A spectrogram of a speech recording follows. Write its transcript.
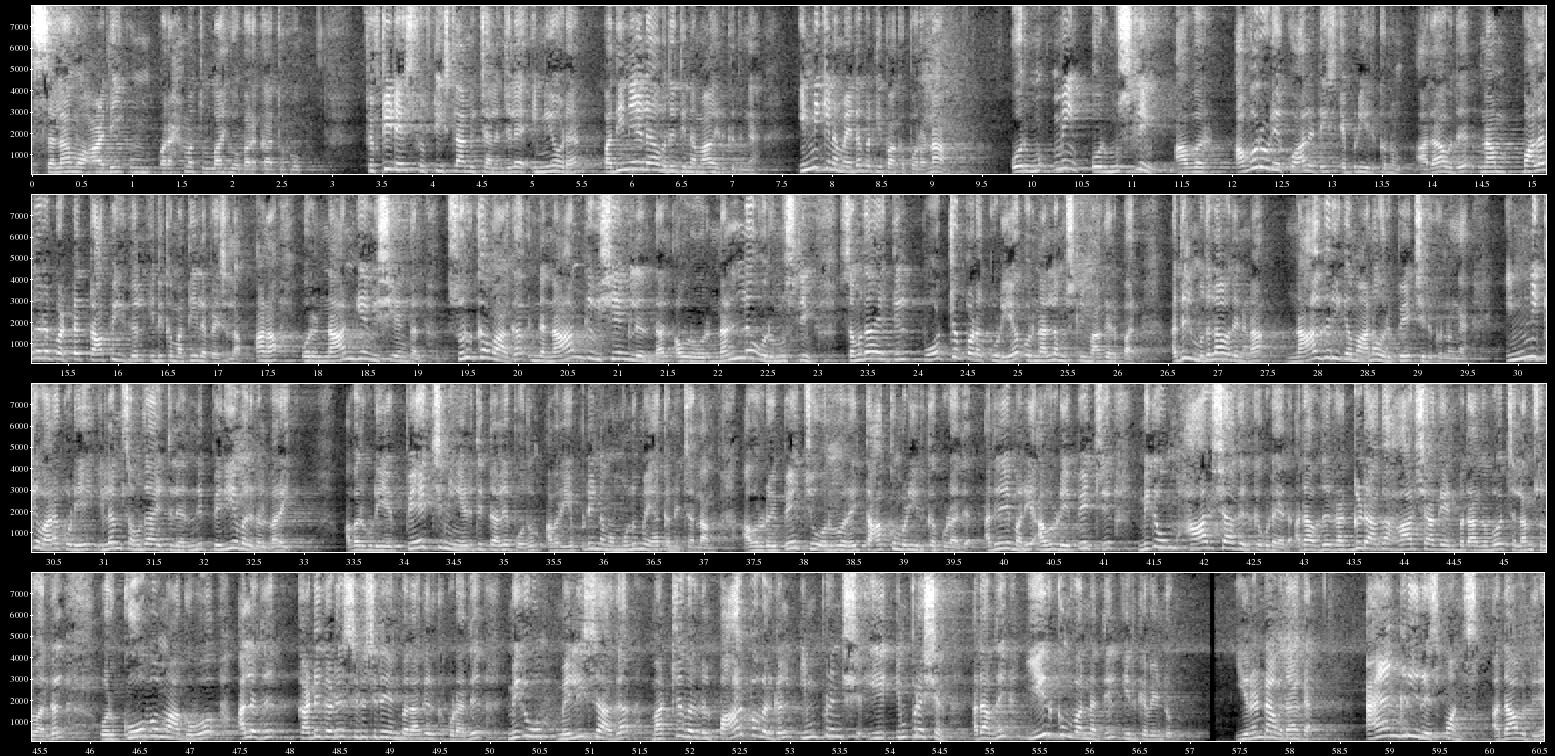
அஸ்ஸலாமு அலிகும் வரமத்துல்லாஹி வபரகாத்துஹு ஃபிஃப்டி டேஸ் ஃபிஃப்டி இஸ்லாமிக் சேலஞ்சில் இன்னையோட பதினேழாவது தினமாக இருக்குதுங்க. இன்னைக்கு நம்ம எதை பற்றி பார்க்க போகிறோன்னா ஒரு மீன் ஒரு முஸ்லீம் அவர் அவருடைய குவாலிட்டிஸ் எப்படி இருக்கணும்? அதாவது நாம் பலதரப்பட்ட டாபிக்கள் இதுக்கு மத்தியில் பேசலாம். ஆனால் ஒரு நான்கே விஷயங்கள். சுருக்கமாக இந்த நான்கு விஷயங்கள் இருந்தால் அவர் ஒரு நல்ல ஒரு முஸ்லீம். சமுதாயத்தில் போற்றப்படக்கூடிய ஒரு நல்ல முஸ்லீமாக இருப்பார். அதில் முதலாவது என்னன்னா நாகரிகமான ஒரு பேச்சு இருக்கணுங்க. இன்னைக்கு வரக்கூடிய இளம் சமுதாயத்திலிருந்து பெரியவர்கள் வரை அவர்களுடைய பேச்சு நீங்கள் எடுத்துக்கிட்டாலே போதும். அவர் எப்படி நம்ம முழுமையாக கணிச்சிடலாம் அவருடைய பேச்சு ஒருவரை தாக்கும்படி இருக்கக்கூடாது. அதே மாதிரி அவருடைய பேச்சு மிகவும் ஹார்ஷாக இருக்கக்கூடாது. அதாவது ரக்குடாக ஹார்ஷாக என்பதாகவோ செல்லாம் சொல்வார்கள். ஒரு கோபமாகவோ அல்லது கடுகடு சிடுசிடு என்பதாக இருக்கக்கூடாது. மிகவும் மெலிசாக மற்றவர்கள் பார்ப்பவர்கள் இம்ப்ரென்ஷ் இம்ப்ரெஷன் அதாவது ஈர்க்கும் வண்ணத்தில் இருக்க வேண்டும். இரண்டாவதாக ஆங்கிரி ரெஸ்பான்ஸ் அதாவது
